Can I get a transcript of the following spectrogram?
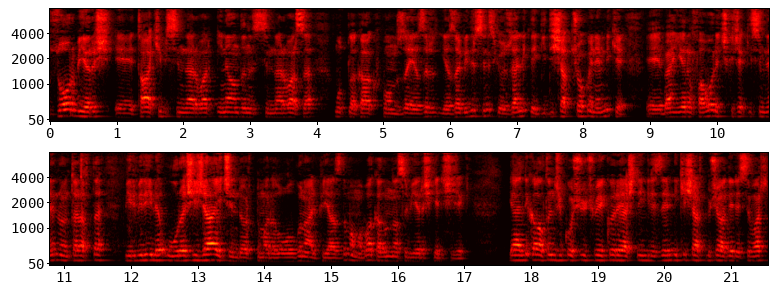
zor bir yarış. E, takip isimler var. İnandığınız isimler varsa mutlaka kuponunuza yazır, yazabilirsiniz ki özellikle gidişat çok önemli ki e, ben yarın favori çıkacak isimlerin ön tarafta birbiriyle uğraşacağı için 4 numaralı Olgun Alp'i yazdım ama bakalım nasıl bir yarış gelişecek. Geldik 6. koşu 3 ve yukarı yaşlı İngilizlerin iki şart mücadelesi var.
